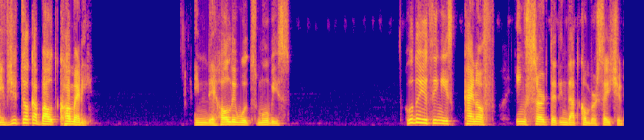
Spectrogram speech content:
if you talk about comedy in the Hollywood movies, who do you think is kind of inserted in that conversation?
